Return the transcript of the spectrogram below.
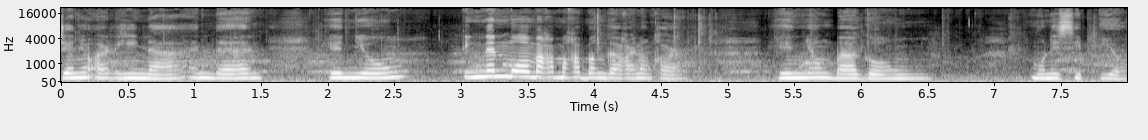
dyan yung arena. And then yun yung tingnan mo baka makabangga ka ng car. Yun yung bagong munisipyo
